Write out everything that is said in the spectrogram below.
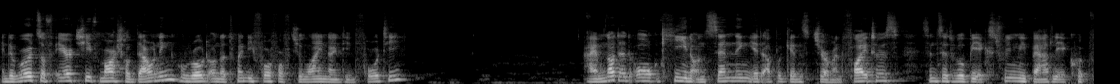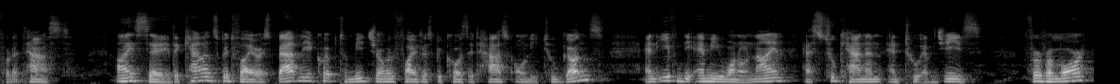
In the words of Air Chief Marshal Dowding, who wrote on the 24th of July 1940, I am not at all keen on sending it up against German fighters, since it will be extremely badly equipped for the task. I say the Cannon Spitfire is badly equipped to meet German fighters because it has only two guns, and even the Me-109 has two cannon and two MGs. Furthermore,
